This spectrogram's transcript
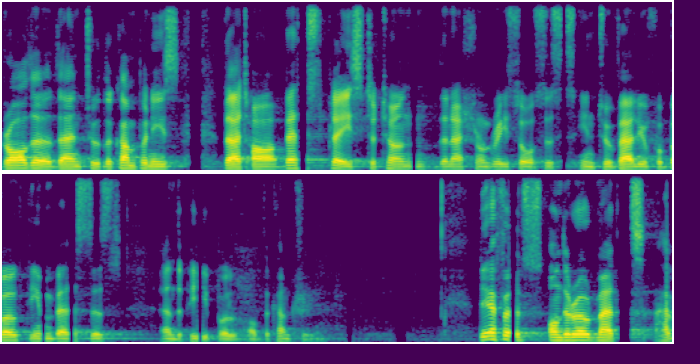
rather than to the companies that are best placed to turn the national resources into value for both the investors and the people of the country. The efforts on the roadmaps have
